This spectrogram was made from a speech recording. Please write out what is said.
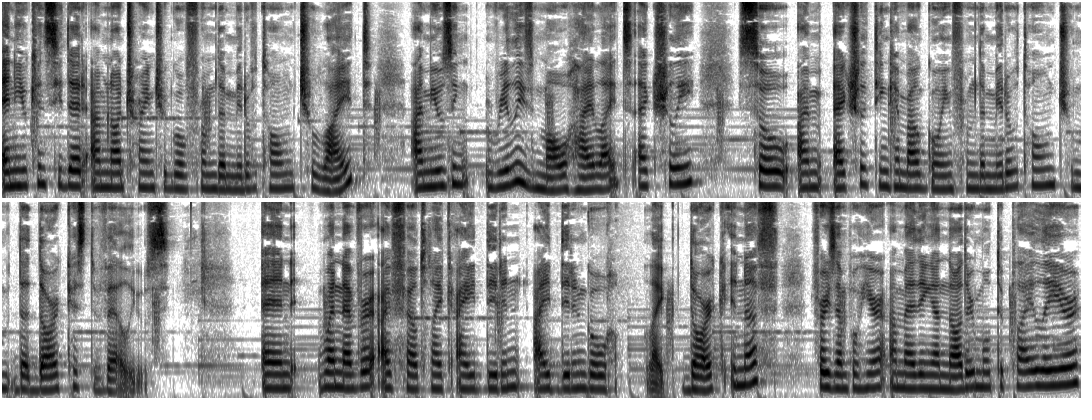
and you can see that I'm not trying to go from the middle tone to light. I'm using really small highlights actually. So I'm actually thinking about going from the middle tone to the darkest values. And whenever I felt like I didn't I didn't go like dark enough for example here I'm adding another multiply layer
